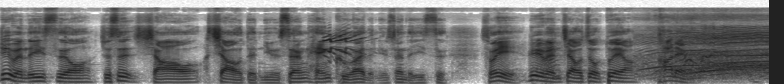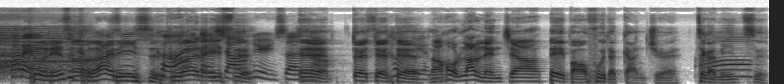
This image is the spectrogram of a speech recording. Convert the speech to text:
日文的意思哦，就是小小的女生，很可爱的女生的意思，所以日文叫做对啊，可怜。可怜是可爱的意思，可爱的意思。小女生哦哎，对对对，然后让人家被保护的感觉，这个名字，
